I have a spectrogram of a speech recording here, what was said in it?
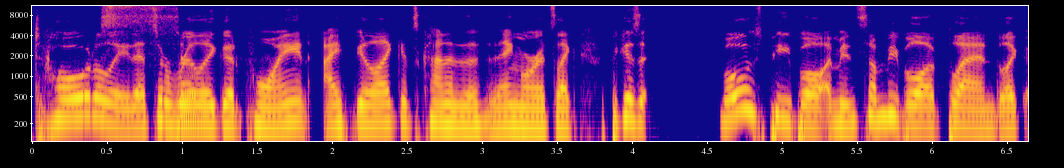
Totally. That's a really good point. I feel like it's kind of the thing where it's like because most people, I mean, some people have planned like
